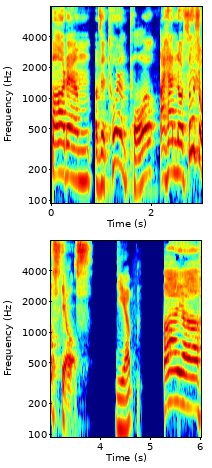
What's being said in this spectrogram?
bottom of the totem pole, I had no social skills. Yep. I uh,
